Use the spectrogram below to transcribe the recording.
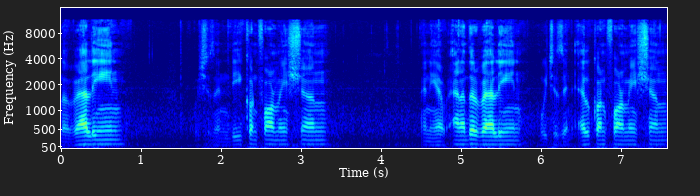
the valine which is in D conformation. Then you have another valine which is in L conformation.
